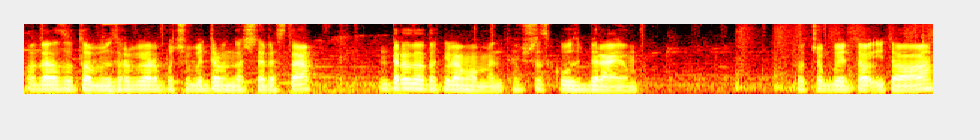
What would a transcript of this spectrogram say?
Od razu to bym zrobił, ale potrzebuję drewna 400. Drewno to chwila moment, wszystko uzbierają. Potrzebuję to i to.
